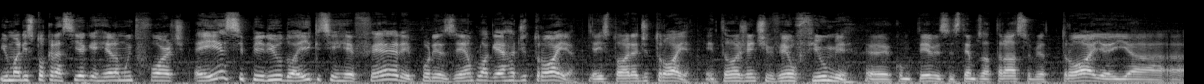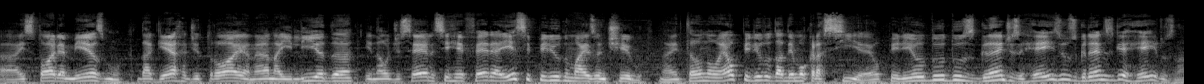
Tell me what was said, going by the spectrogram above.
e uma aristocracia guerreira muito forte. É esse período aí que se refere, por exemplo, à Guerra de Troia e a história de Troia. Então a gente vê o filme, é, como teve esses tempos atrás, sobre a Troia e a, a história mesmo da Guerra de Troia, né, na Ilíada e na Odisseia, ele se refere a esse período mais antigo. Né? Então não é o período da democracia, é o período dos grandes reis e os grandes guerreiros. Né?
